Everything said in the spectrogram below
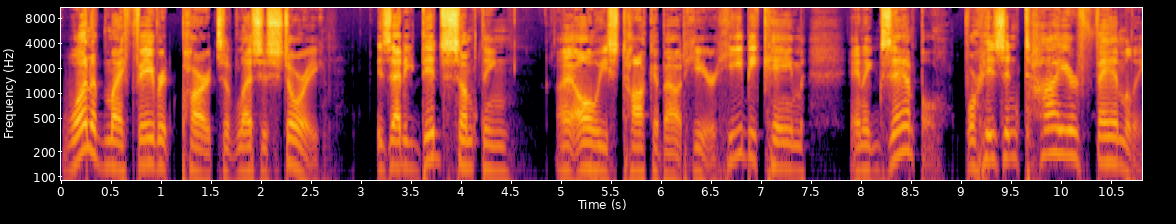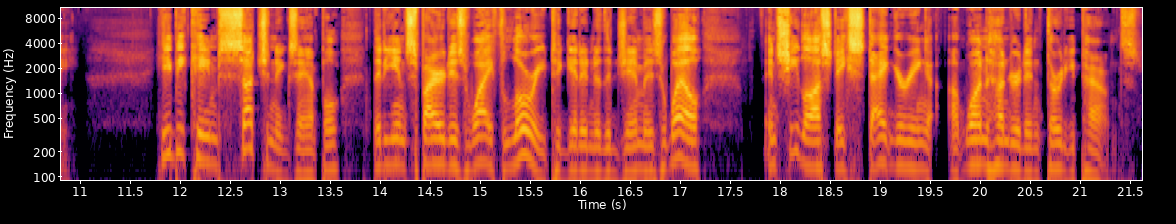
One of my favorite parts of Les's story is that he did something I always talk about here. He became an example for his entire family. He became such an example that he inspired his wife, Lori, to get into the gym as well, and she lost a staggering uh, 130 pounds.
